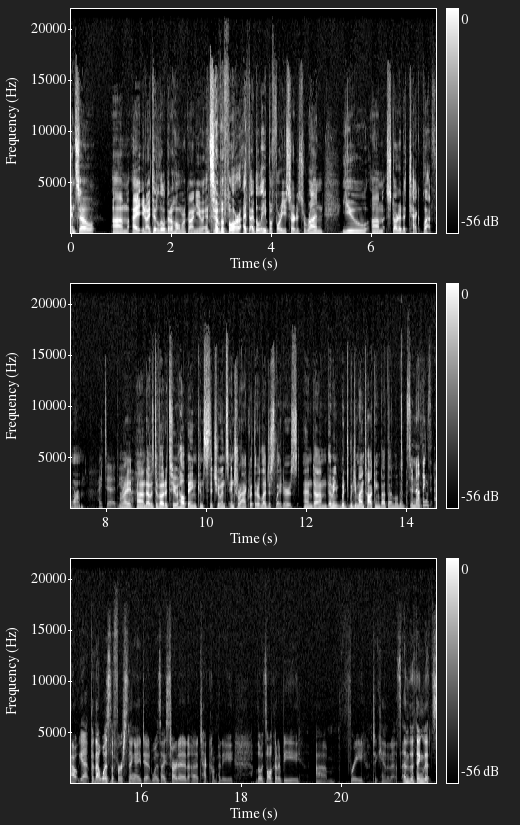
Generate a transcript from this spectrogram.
And so um, I, you know, I did a little bit of homework on you, and so before, I, I believe, before you started to run, you um, started a tech platform. I did. Yeah. Right. Um, that was devoted to helping constituents interact with their legislators. And um, I mean, would, would you mind talking about that a little bit? So nothing's out yet, but that was the first thing I did. Was I started a tech company, although it's all going to be um, free to candidates. And the thing that's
